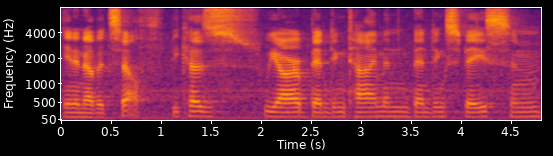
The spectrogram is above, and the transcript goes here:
in and of itself, because we are bending time and bending space and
